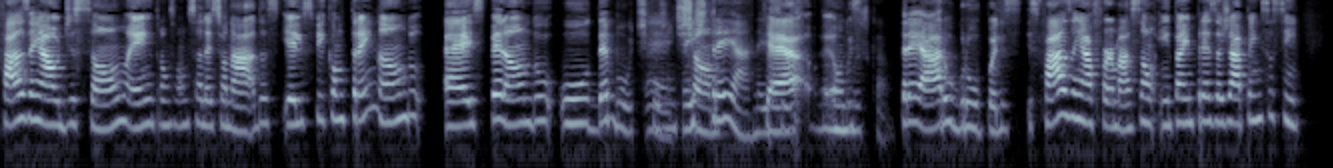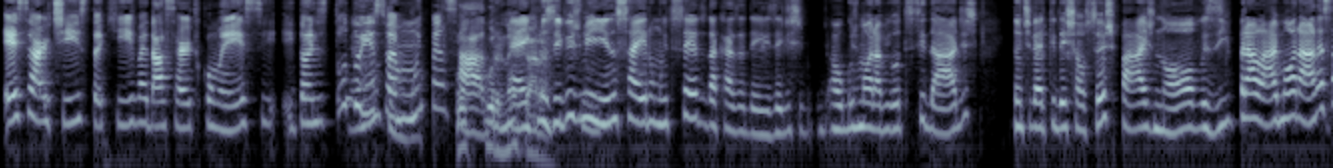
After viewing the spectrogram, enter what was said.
fazem a audição, entram, são selecionadas e eles ficam treinando, é, esperando o debut, que É, a gente é chama. estrear, né? que é- é o estrear o grupo. Eles fazem a formação, então a empresa já pensa assim: esse artista aqui vai dar certo com esse. Então, eles, tudo Eu não isso é muito pensado. Loucura, né, é, cara? inclusive os Sim. meninos saíram muito cedo da casa deles. Eles, alguns moravam em outras cidades, então tiveram que deixar os seus pais novos ir pra lá e morar nessa.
